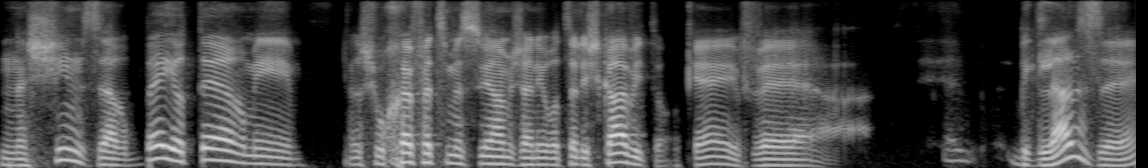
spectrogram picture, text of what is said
נשים זה הרבה יותר מאיזשהו חפץ מסוים שאני רוצה לשכב איתו, אוקיי? Okay? ובגלל זה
